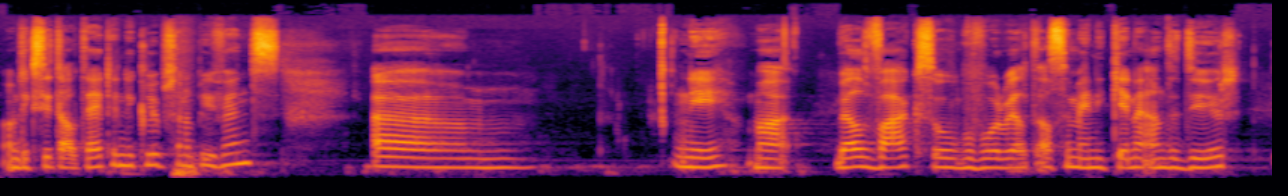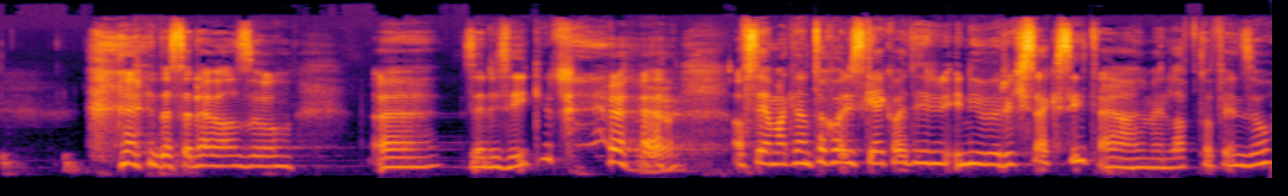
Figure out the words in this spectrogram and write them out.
Want ik zit altijd in de clubs en op events. Ehm, nee, maar wel vaak zo bijvoorbeeld als ze mij niet kennen aan de deur. dat ze dan wel zo... eh zijn er zeker? of zij mag dan toch wel eens kijken wat er in uw rugzak zit. Ah ja, mijn laptop en zo.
